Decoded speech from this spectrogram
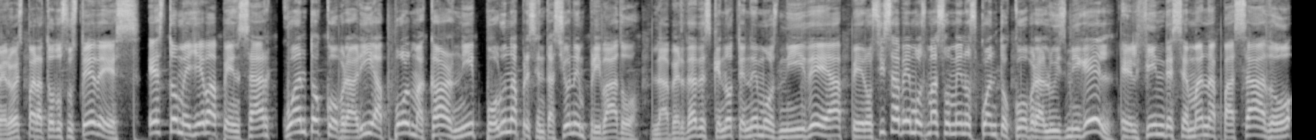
pero es para todos ustedes. Esto me lleva a pensar cuánto cobraría Paul McCartney por una presentación en privado. La verdad es que no tenemos ni idea, pero sí sabemos más o menos cuánto cobra Luis Miguel. El fin de semana pasado,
